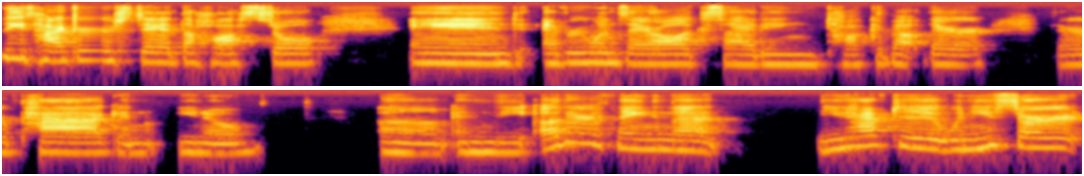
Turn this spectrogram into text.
these hikers stay at the hostel and everyone's there all exciting, talk about their their pack and you know um, and the other thing that you have to when you start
